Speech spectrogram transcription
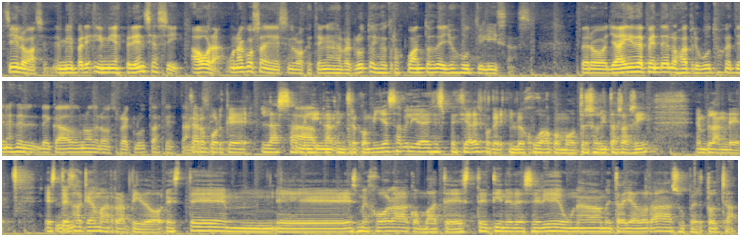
Sí, lo hace. En mi, en mi, experiencia, sí. Ahora, una cosa es los que tengas en recluta y otros cuantos de ellos utilizas. Pero ya ahí depende de los atributos que tienes de, cada uno de los reclutas que están. Claro, porque las habilidades, entre comillas, habilidades especiales, porque lo he jugado como tres horitas así, en plan de, este hackea más rápido, este mm, eh, es mejor a combate, este tiene de serie una ametralladora super tocha.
